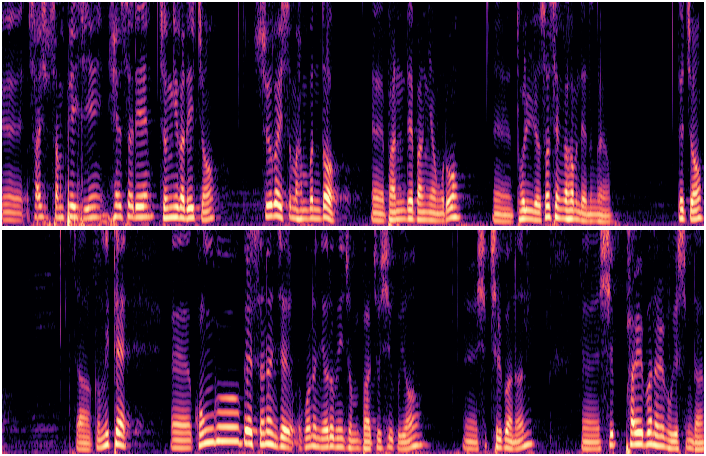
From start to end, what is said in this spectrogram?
예, 43페이지 해설에 정리가 되어 있죠. 수요가 있으면 한 번더 예, 반대 방향으로 예, 돌려서 생각하면 되는 거예요. 됐죠? 자, 그 밑에 에, 공급에서는 이제 그거는 여러분이 좀 봐주시고요. 에, 17번은 에, 18번을 보겠습니다.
